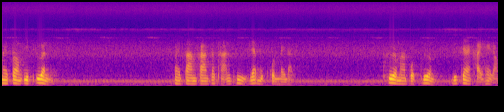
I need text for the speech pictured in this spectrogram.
ไม่ต้องอิดเอื้อน ไปตามการสถานที่และบุคคลใดๆ เพื่อมาปลดเรื่องหรือแก้ไขให้เรา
